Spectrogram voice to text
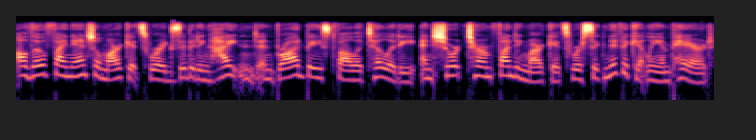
although financial markets were exhibiting heightened and broad-based volatility and short-term funding markets were significantly impaired.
